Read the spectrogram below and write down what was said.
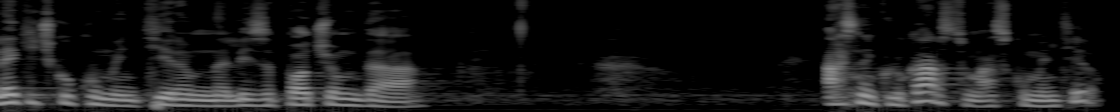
лекичко коментирам, нали, започвам да... Аз не клюкарствам, аз коментирам.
